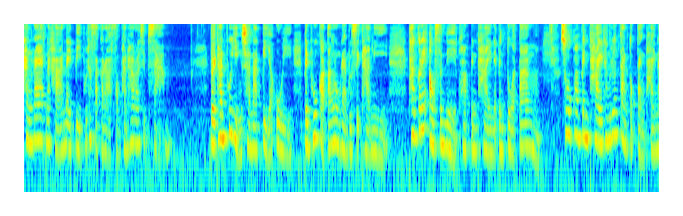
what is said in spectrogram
ครั้งแรกนะคะ ในปีพุทธศักราช 2513โดยท่านผู้หญิงชนัดปิยะอุย เป็นผู้ก่อตั้งโรงแรมดุสิตธานี ท่านก็ได้เอาเสน่ห์ความเป็นไทยเนี่ยเป็นตัวตั้ง โชว์ความเป็นไทยทั้งเรื่องการตกแต่งภายใน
